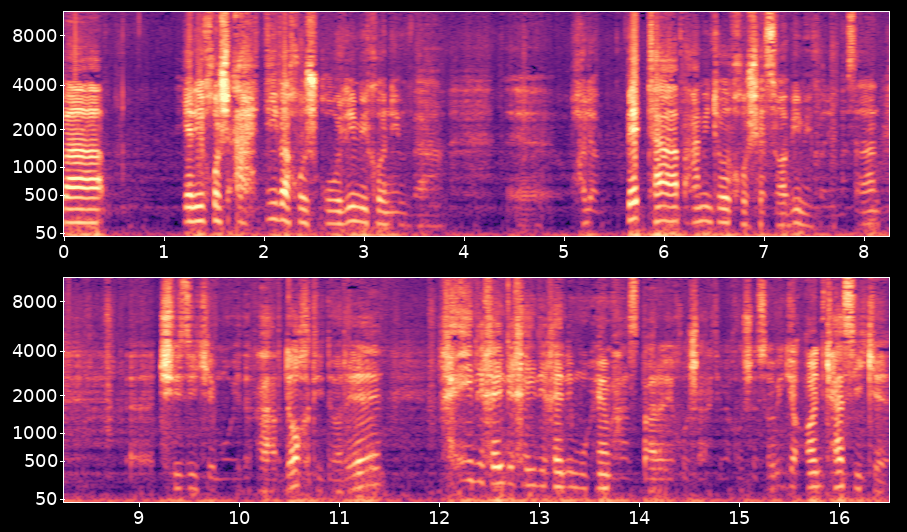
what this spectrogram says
و یعنی خوش عهدی و خوش قولی می‌کنیم و حالا به طب همینطور خوش حسابی می‌کنیم. مثلا چیزی که موعد پرداختی داره خیلی خیلی خیلی خیلی مهم هست برای خوش عهدی و خوش حسابی که آن کسی که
